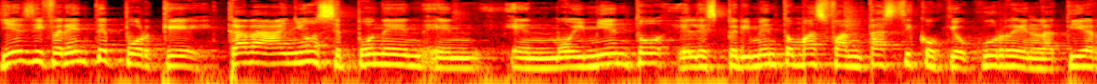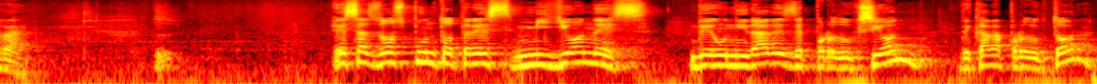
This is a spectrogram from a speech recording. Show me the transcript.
Y es diferente porque cada año se pone en, en movimiento el experimento más fantástico que ocurre en la Tierra esas 2.3 millones de unidades de producción de cada productor,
